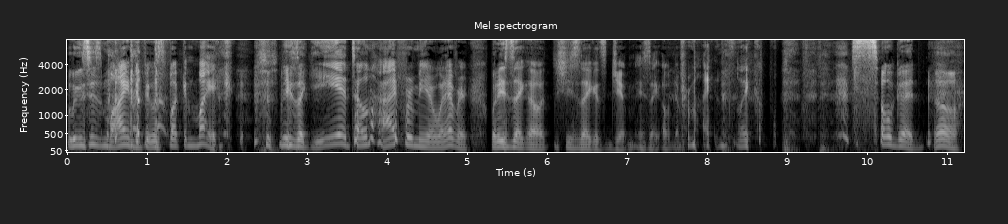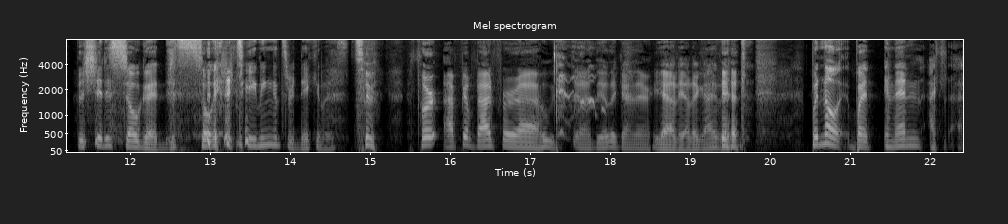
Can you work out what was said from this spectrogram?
lose his mind if it was fucking Mike. He's like, yeah, tell him hi for me or whatever. But he's like, oh, she's like, it's Jim. He's like, oh, never mind. It's like so good. Oh, This shit is so good. It's so entertaining. It's ridiculous. for I feel bad for uh, who uh, the other guy there. Yeah, the other guy. That, But no, but and then I, I-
